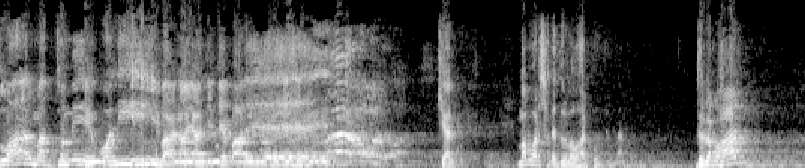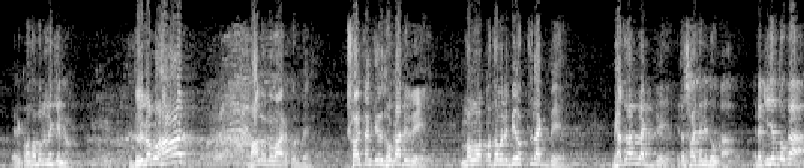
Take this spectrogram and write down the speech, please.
দোয়ার মাধ্যমে অলি বানায়া দিতে পারে। খেয়াল করুন মা বাবার সাথে দুর্ব্যবহার করবেন না। দুর্ব্যবহার? এর কথা বলে না কেন? দুর্ব্যবহার? ভালো ব্যবহার করবেন। শয়তানকে ধোকা দেবে। মা বাবা কথা বলে বিরক্ত লাগবে। ভেজাল লাগবে। এটা শয়তানি ধোকা। এটা কিসের ধোকা?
